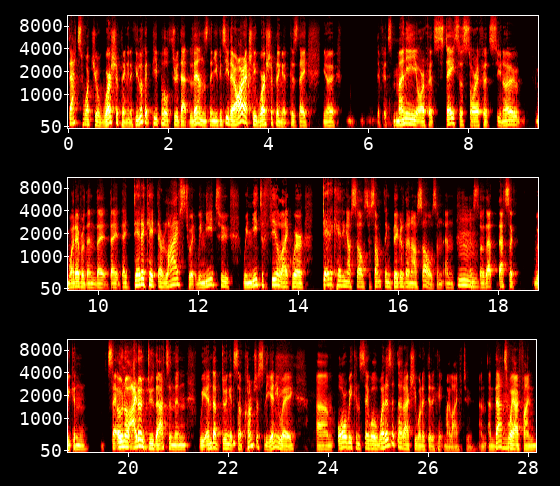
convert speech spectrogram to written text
that's what you're worshiping. And if you look at people through that lens, then you can see they are actually worshiping it because they, you know, if it's money or if it's status or if it's you know whatever then they, they they dedicate their lives to it we need to we need to feel like we're dedicating ourselves to something bigger than ourselves and and Mm. and so that that's a we can say oh no i don't do that and then we end up doing it subconsciously anyway um, or we can say well what is it that i actually want to dedicate my life to and and that's Mm. why i find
